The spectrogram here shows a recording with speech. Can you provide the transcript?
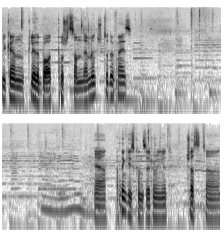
You can clear the board, push some damage to the face. Yeah, I think he's considering it. Just uh,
